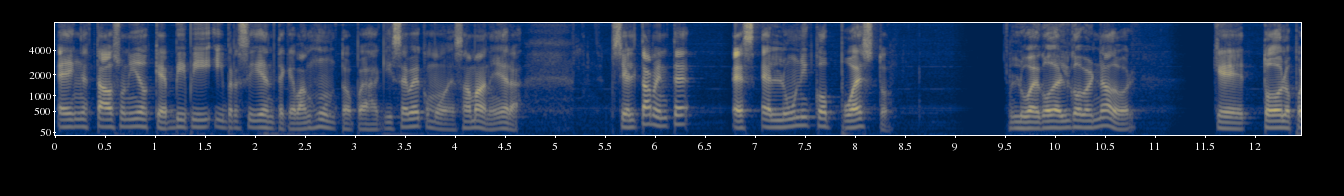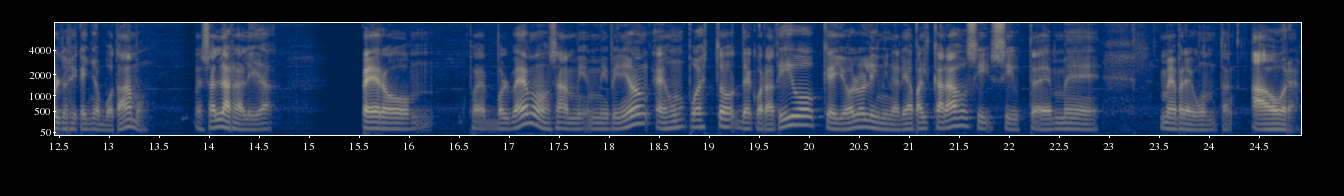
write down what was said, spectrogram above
en Estados Unidos que es VP y presidente que van juntos, pues aquí se ve como de esa manera. Ciertamente es el único puesto luego del gobernador que todos los puertorriqueños votamos. Esa es la realidad. Pero, pues volvemos, o sea, mi, mi opinión es un puesto decorativo que yo lo eliminaría para el carajo si, si ustedes me, me preguntan. Ahora,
